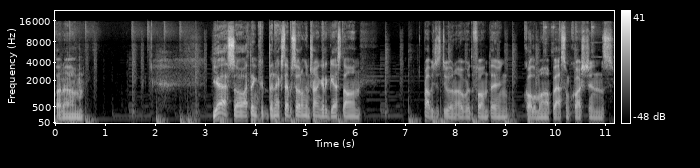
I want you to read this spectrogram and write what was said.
But um. Yeah, so I think the next episode I'm gonna try and get a guest on probably just do an over the phone thing, call them up, ask some questions.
